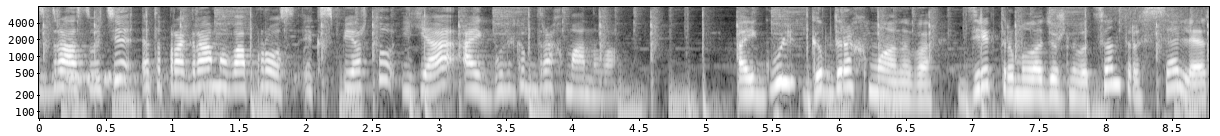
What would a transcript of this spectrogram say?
Здравствуйте, это программа «Вопрос эксперту». Я Айгуль Габдрахманова. Айгуль Габдрахманова, директор молодежного центра «Салят».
